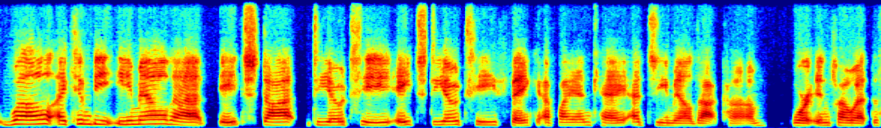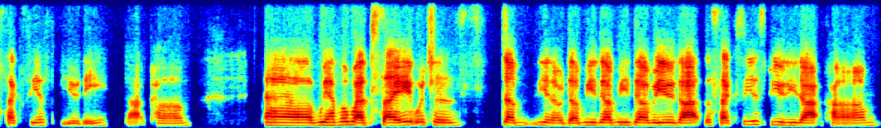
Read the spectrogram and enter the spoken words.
Well, I can be emailed at h.dot, hdot, fink, F-I-N-K, at gmail.com or info at thesexiestbeauty.com. Uh, we have a website, which is you know www.thesexiestbeauty.com.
